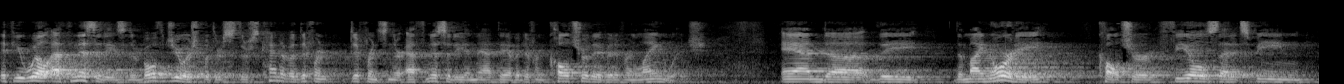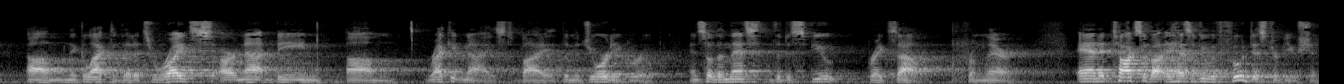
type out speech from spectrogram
if you will, ethnicities. They're both Jewish, but there's there's kind of a different difference in their ethnicity in that they have a different culture, they have a different language, and uh, the the minority culture feels that it's being um, neglected, that its rights are not being um, recognized by the majority group. And so then that's the dispute breaks out from there. And it talks about, it has to do with food distribution.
